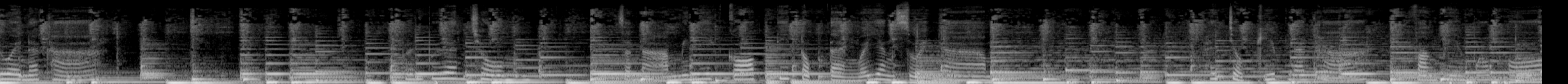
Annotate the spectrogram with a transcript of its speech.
ด้วยนะคะ เพื่อนๆชม สนามมินิกอล์ฟที่ตกแต่งไว้อย่างสวยงาม ให้จบคลิปนะคะ ฟังเพลงเพราะ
